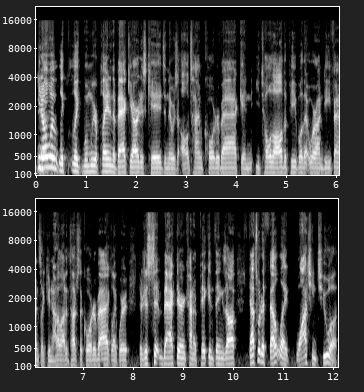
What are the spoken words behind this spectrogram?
yeah. know when like like when we were playing in the backyard as kids and there was all time quarterback and you told all the people that were on defense like you're not allowed to touch the quarterback like where they're just sitting back there and kind of picking things off. That's what it felt like watching Tua.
